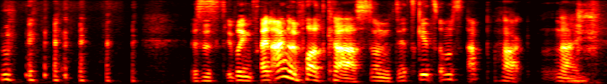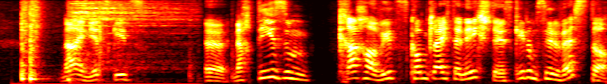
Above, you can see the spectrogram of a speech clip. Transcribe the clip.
es ist übrigens ein Angel-Podcast und jetzt geht's ums Abhaken. Nein. Nein, jetzt geht's äh, nach diesem Kracherwitz kommt gleich der nächste. Es geht um Silvester.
